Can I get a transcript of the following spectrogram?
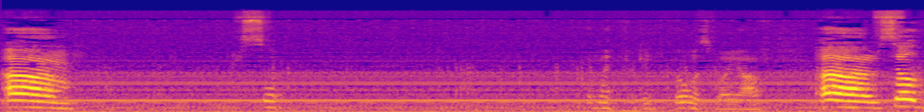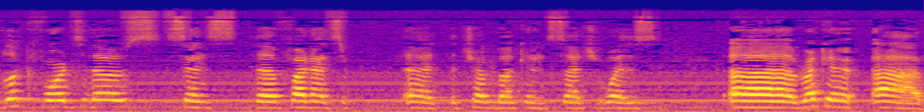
Um, so, my freaking phone was going off. Um, so look forward to those since the Five Nights, uh, the Chum Bucket and such was, uh, uh,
